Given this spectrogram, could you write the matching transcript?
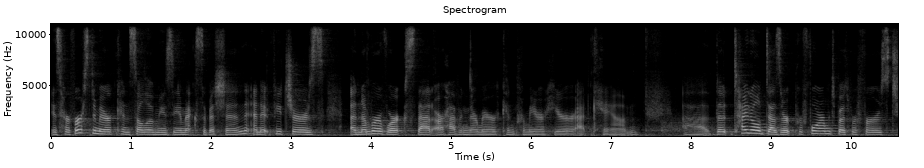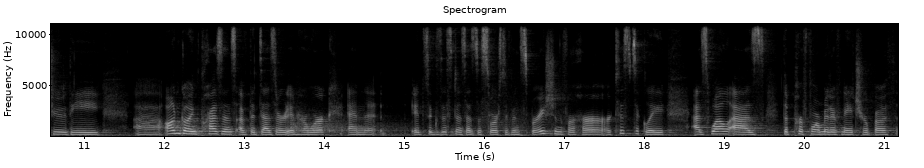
is her first American solo museum exhibition and it features a number of works that are having their American premiere here at CAM. Uh, the title Desert Performed both refers to the uh, ongoing presence of the desert in her work and its existence as a source of inspiration for her artistically, as well as the performative nature both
